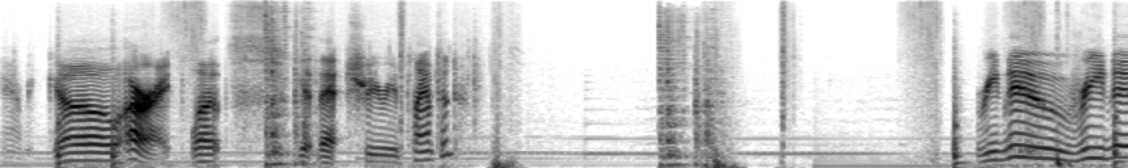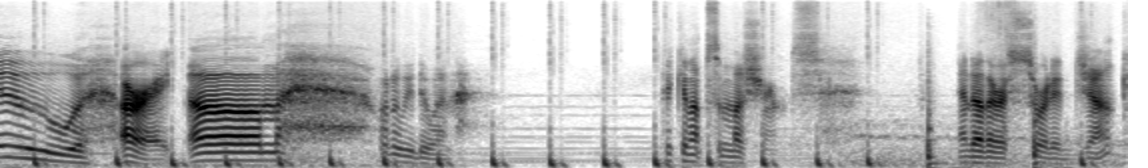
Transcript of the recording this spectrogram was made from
There we go. All right, let's get that tree replanted. Renew, renew. Alright, um, what are we doing? Picking up some mushrooms and other assorted junk.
